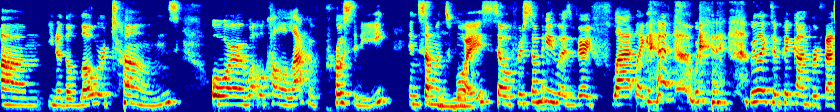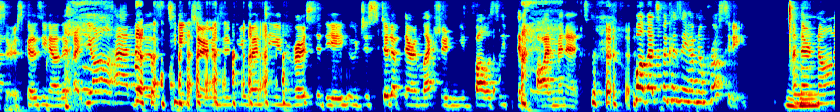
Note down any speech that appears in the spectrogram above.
um, you know, the lower tones or what we'll call a lack of prosody in someone's mm-hmm. voice. So for somebody who has a very flat, like we, we like to pick on professors because you know y'all had those teachers if you went to university who just stood up there and lectured and you'd fall asleep within five minutes. Well, that's because they have no prosody, mm-hmm. and they're mm-hmm. not.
